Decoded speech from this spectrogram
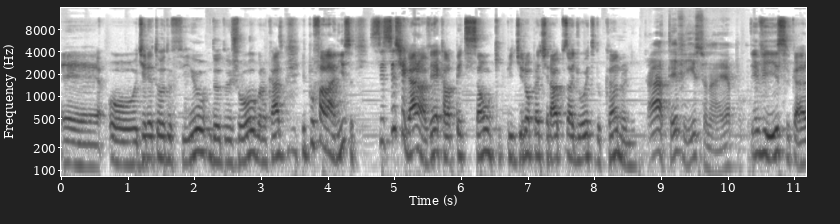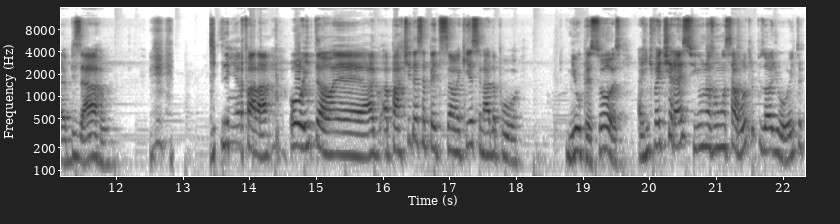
é, o diretor do filme, do, do, jogo, no caso. E por falar nisso, vocês chegaram a ver aquela petição que pediram para tirar o episódio 8 do cânone? Ah, teve isso na época. Teve isso, cara, bizarro. Disney ia falar, ou oh, então, é, a, a, partir dessa petição aqui, assinada por mil pessoas, a gente vai tirar esse filme, nós vamos lançar outro episódio 8,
